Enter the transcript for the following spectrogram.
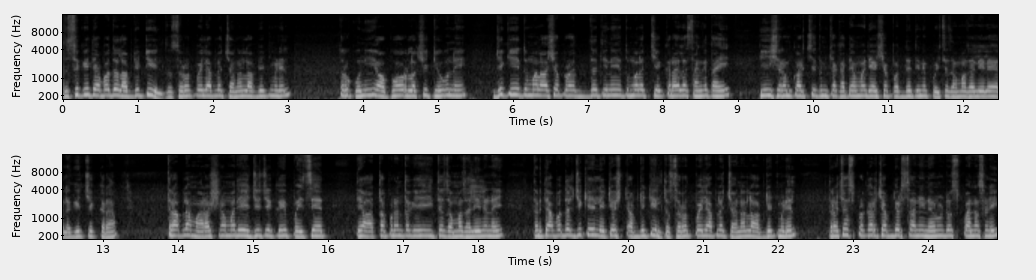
जसं की त्याबद्दल अपडेट येईल तर सर्वात पहिले आपल्या चॅनलला अपडेट मिळेल. तर कोणीही अफवावर लक्ष ठेवू नये. जे की तुम्हाला अशा पद्धतीने तुम्हाला चेक करायला सांगत आहे की श्रम कार्डचे तुमच्या खात्यामध्ये अशा पद्धतीने पैसे जमा झालेले आहे लगेच चेक करा. तर आपल्या महाराष्ट्रामध्ये हे जे जे काही पैसे आहेत ते आतापर्यंत काही इथं जमा झालेले नाही. तर त्याबद्दल जे काही लेटेस्ट अपडेट येईल तर सर्वात पहिले आपल्या चॅनलला अपडेट मिळेल. तर अशाच प्रकारचे अपडेट्स आणि नॅनोडोस पाहण्यासाठी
